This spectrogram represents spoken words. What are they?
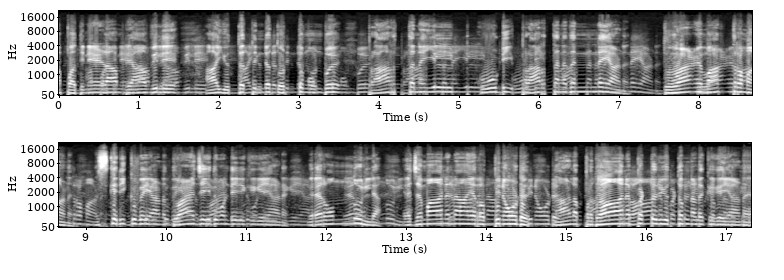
ആ പതിനേഴാം രാവിലെ ആ യുദ്ധത്തിന്റെ തൊട്ട് മുമ്പ് പ്രാർത്ഥനയിൽ കൂടി പ്രാർത്ഥന തന്നെയാണ്. ദ്വാ മാത്രമാണ്. നിസ്കരിക്കുകയാണ്. ദ്വാ ചെയ്തുകൊണ്ടിരിക്കുകയാണ്. വേറെ ഒന്നുമില്ല യജമാനനായ റബ്ബിനോട് നാളെ പ്രധാനപ്പെട്ട ഒരു യുദ്ധം നടക്കുകയാണ്.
